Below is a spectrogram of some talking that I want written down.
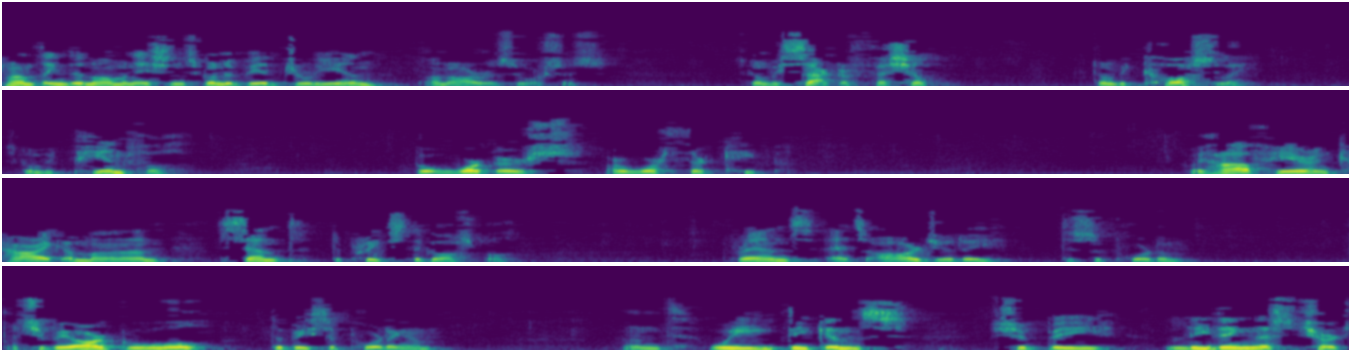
planting denomination, it's going to be a drain on our resources. It's going to be sacrificial. It's going to be costly. It's going to be painful. But workers are worth their keep. We have here in Carrick a man sent to preach the gospel. Friends, it's our duty to support him. It should be our goal to be supporting him. And we deacons should be leading this church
